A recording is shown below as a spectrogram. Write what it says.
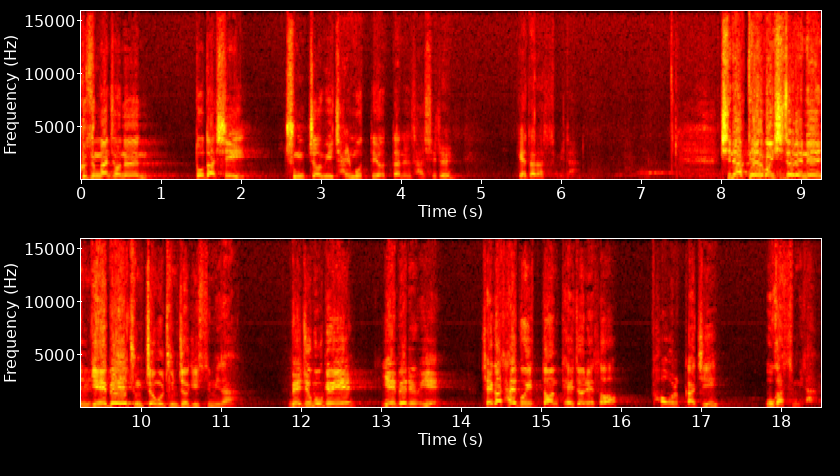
그 순간 저는 또다시 중점이 잘못되었다는 사실을 깨달았습니다. 신학대학원 시절에는 예배에 중점을 둔 적이 있습니다. 매주 목요일 예배를 위해 제가 살고 있던 대전에서 서울까지 오갔습니다.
